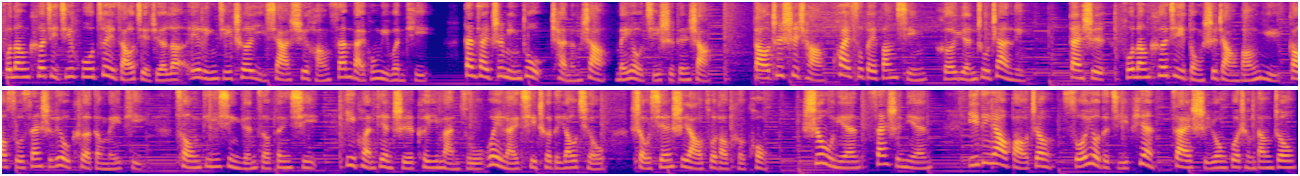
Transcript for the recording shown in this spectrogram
孚能科技几乎最早解决了 A 零级车以下续航三百公里问题，但在知名度、产能上没有及时跟上，导致市场快速被方形和圆柱占领。但是，孚能科技董事长王宇告诉三十六氪等媒体。从第一性原则分析，一款电池可以满足未来汽车的要求，首先是要做到可控，十五年、三十年，一定要保证所有的极片在使用过程当中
